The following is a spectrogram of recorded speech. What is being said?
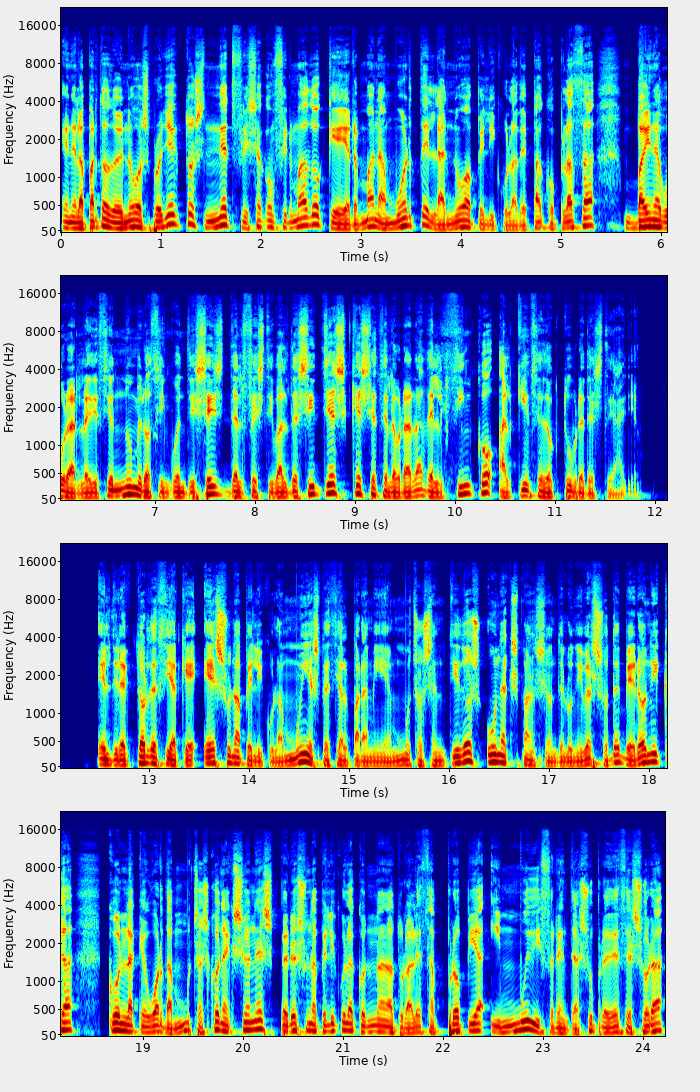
En el apartado de nuevos proyectos, Netflix ha confirmado que Hermana Muerte, la nueva película de Paco Plaza, va a inaugurar la edición número 56 del Festival de Sitges, que se celebrará del 5 al 15 de octubre de este año. El director decía que es una película muy especial para mí en muchos sentidos, una expansión del universo de Verónica con la que guarda muchas conexiones, pero es una película con una naturaleza propia y muy diferente a su predecesora,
